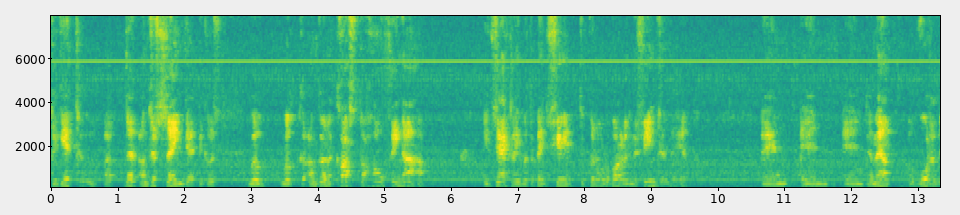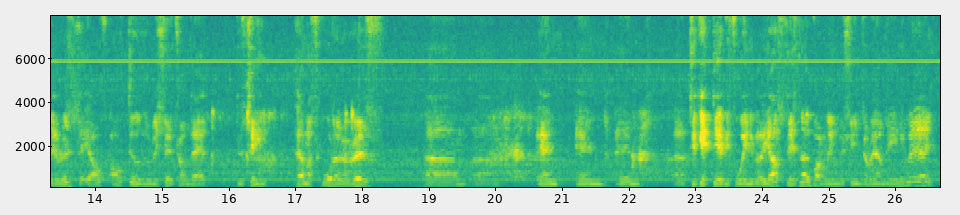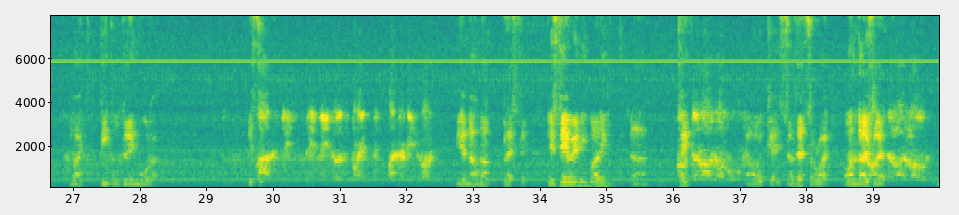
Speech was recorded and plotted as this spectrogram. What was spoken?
to get to, but that, I'm just saying that because we'll, we'll, I'm going to cost the whole thing up exactly with the big shed to put all the bottling machines in there and and and the amount of water there is there. I'll, I'll do the research on that to see how much water there is um, um, and and and uh, to get there before anybody else. There's no bottling machines around anywhere, eh? like people doing water. Is Ah, these, these are plastic fucking, right? Yeah, no, not plastic. Is there anybody uh, take? Until I know. Oh, okay, so that's all right on those.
